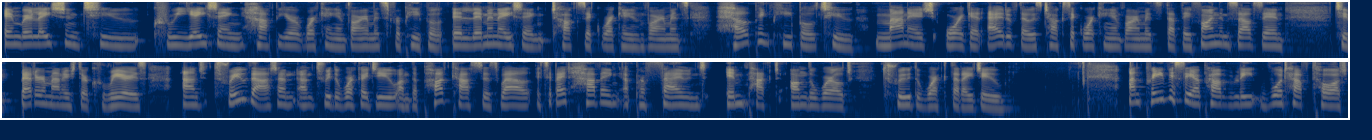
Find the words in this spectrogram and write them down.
in relation to creating happier working environments for people, eliminating toxic working environments, helping people to manage or get out of those toxic working environments that they find themselves in to better manage their careers. And through that, and, and through the work I do on the podcast as well, it's about having a profound impact on the world through the work that I do. And previously, I probably would have thought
